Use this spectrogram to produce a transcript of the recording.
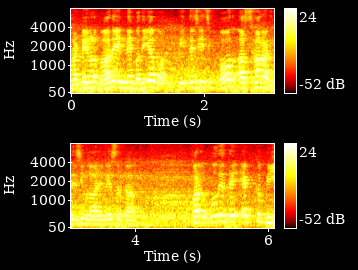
ਸਾਡੇ ਨਾਲ ਵਾਅਦੇ ਇੰਨੇ ਵਧੀਆ ਕੀਤੇ ਸੀ, ਅਸੀਂ ਬਹੁਤ ਆਸਾਂ ਰੱਖਦੇ ਸੀ ਮੁਲਾਜ਼ਮ ਇਹ ਸਰਕਾਰ ਤੋਂ। ਪਰ ਉਹਦੇ ਤੇ ਇੱਕ ਵੀ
